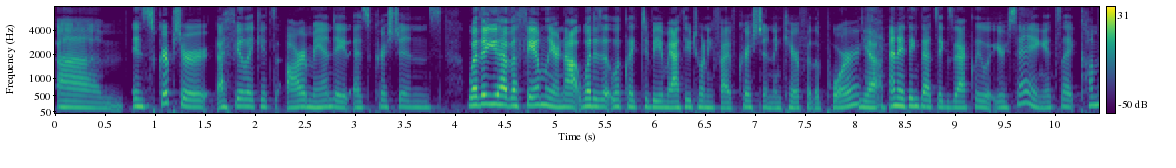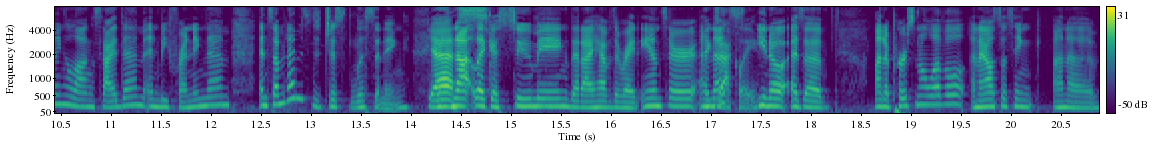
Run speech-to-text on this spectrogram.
um, in Scripture. I feel like it's our mandate as Christians, whether you have a family or not. What does it look like to be a Matthew twenty-five Christian and care for the poor? Yeah. and I think that's exactly what you're saying. It's like coming alongside them and befriending them, and sometimes it's just listening. Yes. it's not like assuming that I have the right answer. And Exactly. you know, as a on a personal level, and I also think on a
